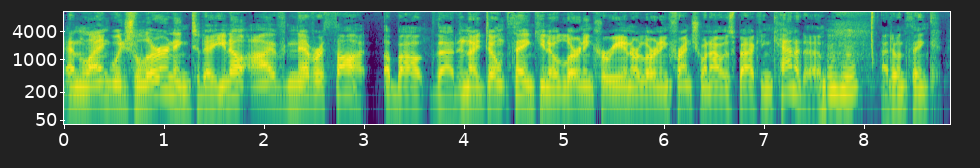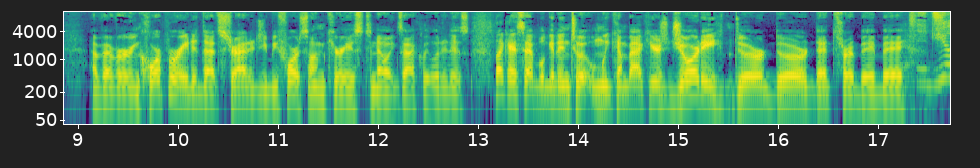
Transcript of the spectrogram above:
and language learning today. You know, I've never thought about that, and I don't think you know learning Korean or learning French when I was back in Canada. Mm-hmm. I don't think. I've ever incorporated that strategy before, so I'm curious to know exactly what it is. Like I said, we'll get into it when we come back. Here's Jordy. Dur, dur, d'être bébé. C'est dur,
